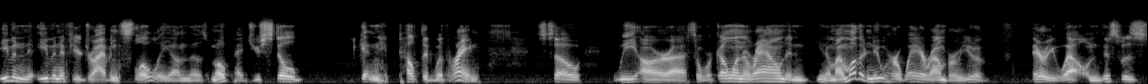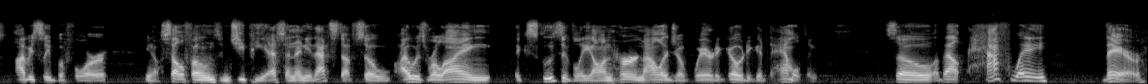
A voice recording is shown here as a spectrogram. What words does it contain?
even even if you're driving slowly on those mopeds you're still getting pelted with rain so we are uh, so we're going around and you know my mother knew her way around bermuda very well and this was obviously before you know cell phones and GPS and any of that stuff. So I was relying exclusively on her knowledge of where to go to get to Hamilton. So about halfway there,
